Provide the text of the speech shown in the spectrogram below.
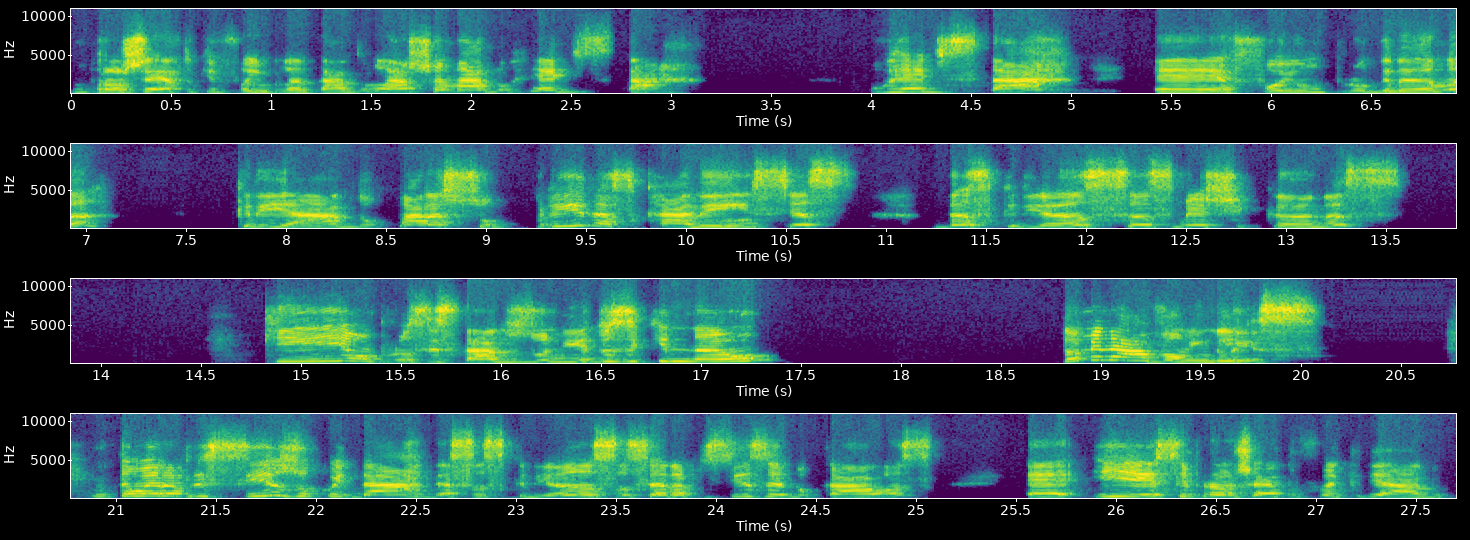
um projeto que foi implantado lá, chamado Red Star. O Red Star é, foi um programa criado para suprir as carências das crianças mexicanas que iam para os Estados Unidos e que não dominavam inglês. Então, era preciso cuidar dessas crianças, era preciso educá-las, é, e esse projeto foi criado.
